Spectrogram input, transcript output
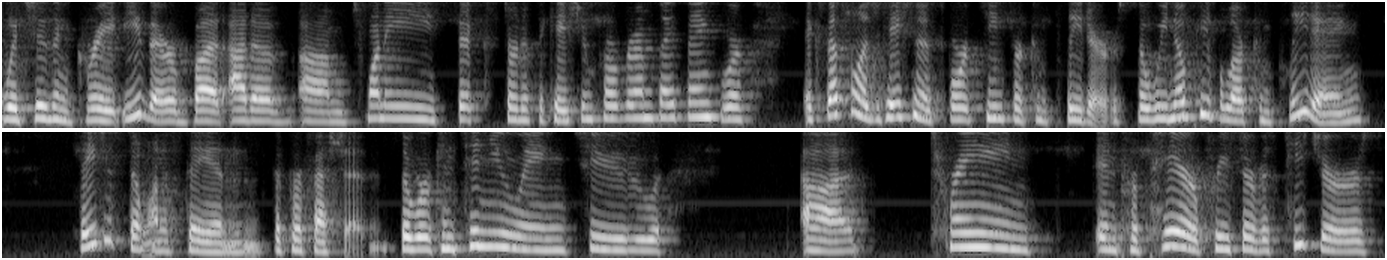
which isn't great either, but out of um, 26 certification programs, I think we're exceptional education is 14 for completers. So we know people are completing, they just don't want to stay in the profession. So we're continuing to uh, train and prepare pre-service teachers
